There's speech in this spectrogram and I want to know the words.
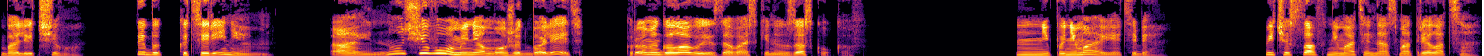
Болит чего? Ты бы к Катерине... Ай, ну чего у меня может болеть, кроме головы из-за Васькиных заскоков? Не понимаю я тебя. Вячеслав внимательно осмотрел отца,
